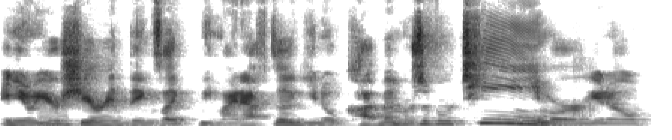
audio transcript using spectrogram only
And, you know, mm. you're sharing things like we might have to, you know, cut members of our team or, you know,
